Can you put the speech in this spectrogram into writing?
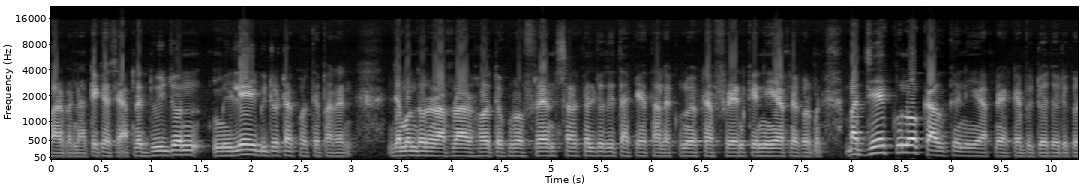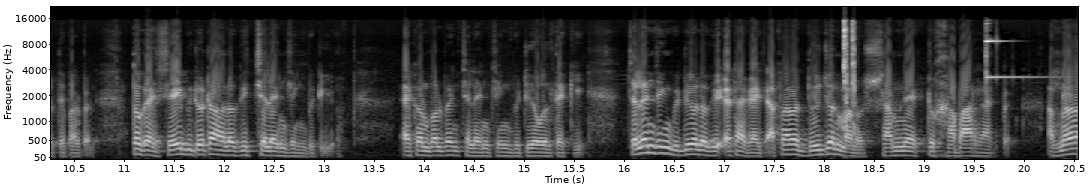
পারবেন না, ঠিক আছে? আপনি দুইজন মিলে এই ভিডিওটা করতে পারেন। যেমন ধরুন আপনার হয়তো কোনো ফ্রেন্ড সার্কেল যদি থাকে, তাহলে কোনো একটা ফ্রেন্ডকে নিয়ে আপনি করবেন বা যে কোনো কাউকে নিয়ে আপনি একটা ভিডিও তৈরি করতে পারবেন। তো গাই সেই ভিডিওটা হলো কি চ্যালেঞ্জিং ভিডিও এখন বলবেন চ্যালেঞ্জিং ভিডিও বলতে কি? চ্যালেঞ্জিং ভিডিও কি এটা গাইজ আপনারা দুইজন মানুষ সামনে একটু খাবার রাখবেন। আপনারা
